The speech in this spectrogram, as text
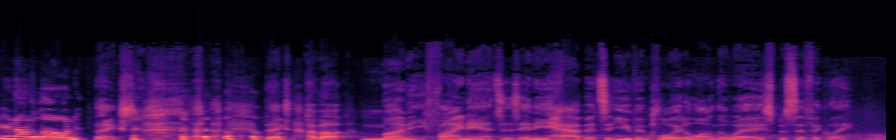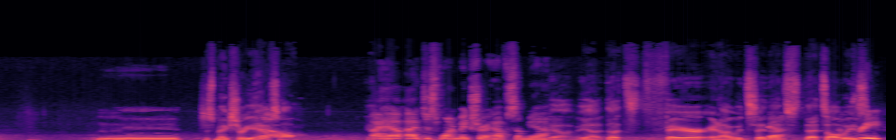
You're not alone. Thanks. Thanks. How about money, finances, any habits that you've employed along the way specifically? Mm, just make sure you have no. some. I have. I just want to make sure I have some. Yeah. Yeah. Yeah. That's fair, and I would say yeah. that's that's always pretty,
